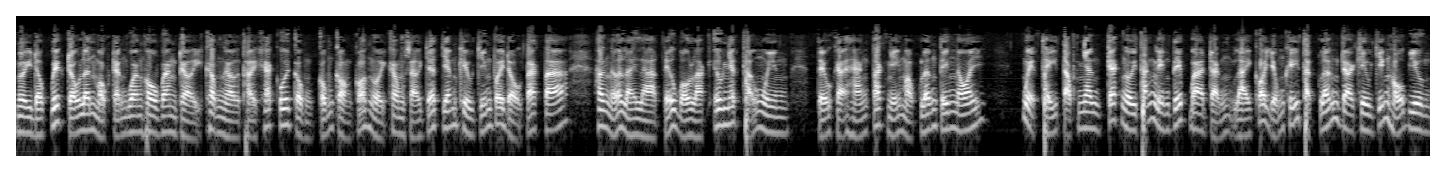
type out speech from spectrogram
Người đột quyết trổ lên một trận quan hô vang trời, không ngờ thời khắc cuối cùng cũng còn có người không sợ chết dám khiêu chiến với đồ tác tá. Hơn nữa lại là tiểu bộ lạc yếu nhất Thảo Nguyên. Tiểu khả hãng tác nhĩ mộc lớn tiếng nói. Nguyệt thị tộc nhân, các người thắng liên tiếp ba trận, lại có dũng khí thật lớn ra khiêu chiến hổ dương,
